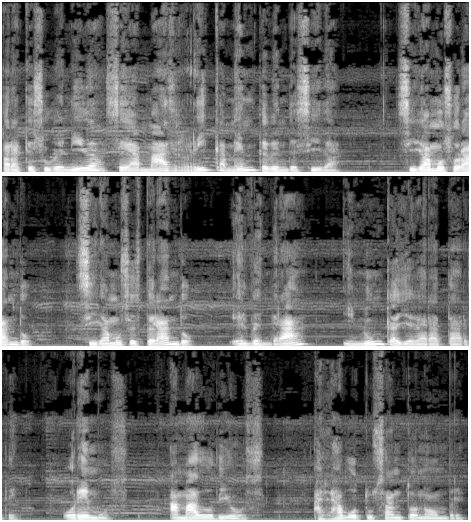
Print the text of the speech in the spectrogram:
para que su venida sea más ricamente bendecida. Sigamos orando, sigamos esperando. Él vendrá y nunca llegará tarde. Oremos, amado Dios, alabo tu santo nombre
